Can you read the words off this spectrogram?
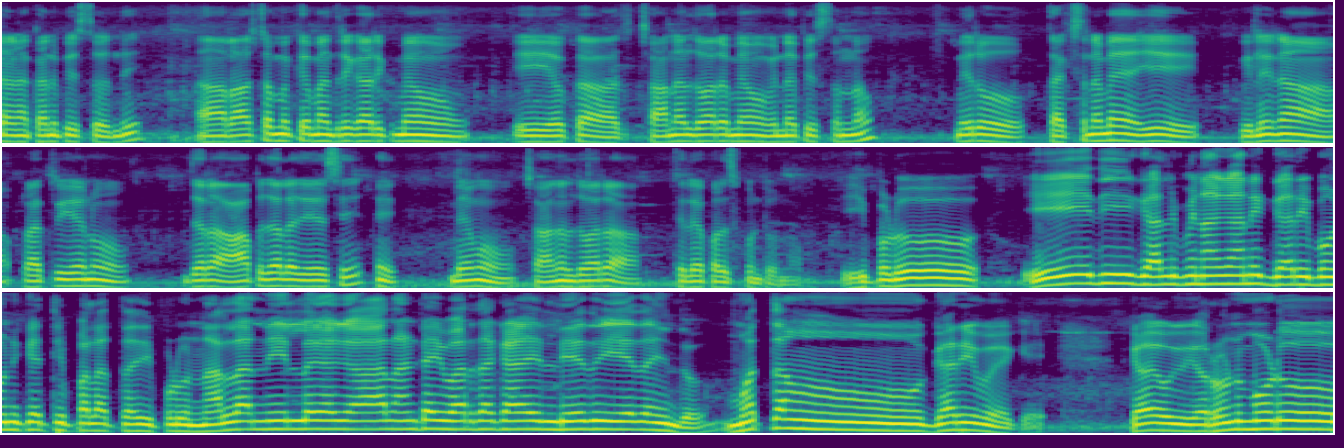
క- కనిపిస్తుంది. ఆ, రాష్ట్ర ముఖ్యమంత్రి గారికి మేము ఈ యొక్క ఛానల్ ద్వారా మేము విన్నపిస్తున్నాం. మీరు తక్షణమే ఈ విలీన ప్రక్రియను జర ఆపుదల చేసి మేము ఛానల్ ద్వారా తెలియపరుచుకుంటున్నాం. ఇప్పుడు ఏది కలిపినా కానీ గరిబోనికే తిప్పలత్తది. ఇప్పుడు నల్ల నీళ్ళు కావాలంటే వరదకాయ లేదు ఏదైందో. మొత్తం గరీబుకి. రెండు మూడు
